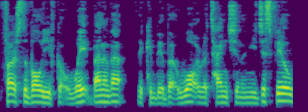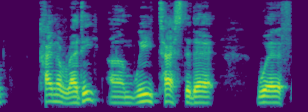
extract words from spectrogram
first of all, you've got a weight benefit. There can be a bit of water retention and you just feel kind of ready. Um, we tested it with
